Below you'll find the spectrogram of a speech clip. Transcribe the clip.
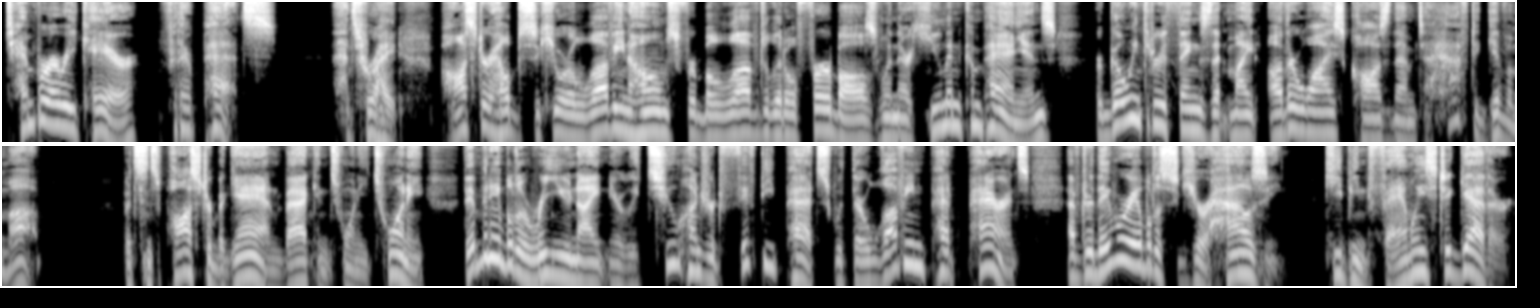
temporary care for their pets. That's right, Poster helps secure loving homes for beloved little furballs when their human companions are going through things that might otherwise cause them to have to give them up. But since Poster began back in 2020, they've been able to reunite nearly 250 pets with their loving pet parents after they were able to secure housing, keeping families together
